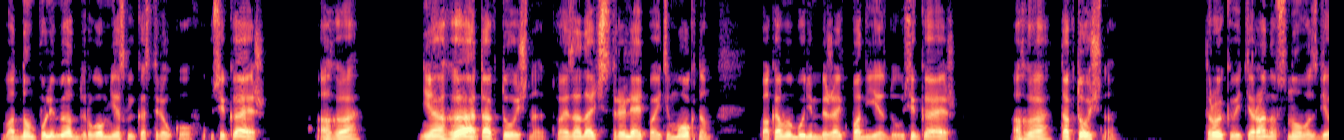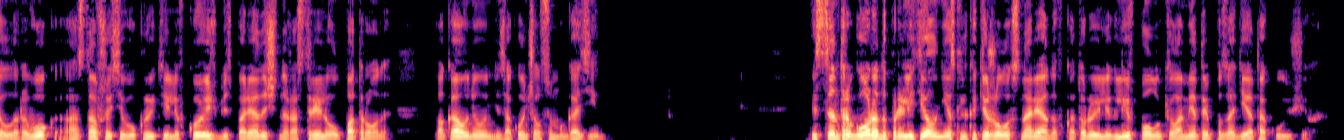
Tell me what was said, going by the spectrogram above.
В одном пулемет, в другом несколько стрелков. Усекаешь?» «Ага». «Не ага, а так точно. Твоя задача стрелять по этим окнам, пока мы будем бежать к подъезду. Усекаешь?» «Ага, так точно». Тройка ветеранов снова сделала рывок, а оставшийся в укрытии Левкович беспорядочно расстреливал патроны, пока у него не закончился магазин. Из центра города прилетело несколько тяжелых снарядов, которые легли в полукилометре позади атакующих.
